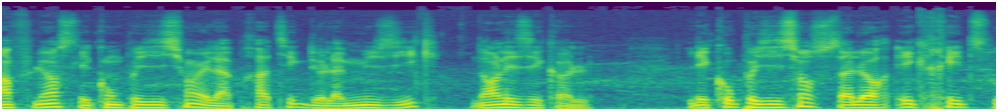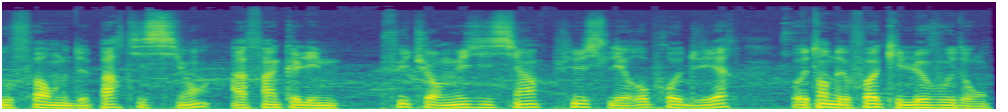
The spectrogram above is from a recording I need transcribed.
influencent les compositions et la pratique de la musique dans les écoles. Les compositions sont alors écrites sous forme de partitions afin que les futurs musiciens puissent les reproduire autant de fois qu'ils le voudront.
